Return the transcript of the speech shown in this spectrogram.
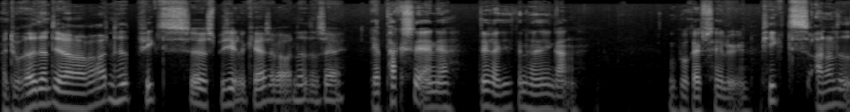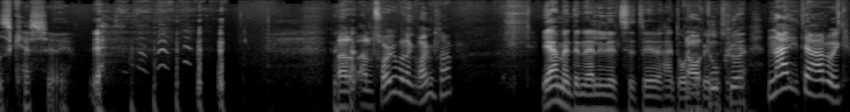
Men du havde den der, hvad var den hed? Pigts øh, specielle kasse, hvad var den hed, den serie? Ja, Pax-serien, ja. Det er rigtigt. Den havde jeg engang. Ude på Refshaløen. Pigts anderledes kasseserie. Ja. har, du- har du trykket på den grønne knap? Ja, men den er lige lidt tid. Det har en dårlig Nå, du forbindelse kører... her. Nej, det har du ikke.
